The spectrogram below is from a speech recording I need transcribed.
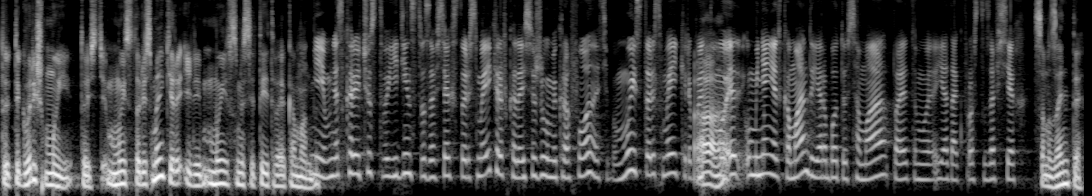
Ты, ты говоришь «мы», то есть мы сторисмейкеры или мы, в смысле, ты и твоя команда? Не, у меня скорее чувство единства за всех сторисмейкеров, когда я сижу у микрофона, типа мы сторисмейкеры, поэтому а. Э, у меня нет команды, я работаю сама, поэтому я так просто за всех. Самозанятая?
